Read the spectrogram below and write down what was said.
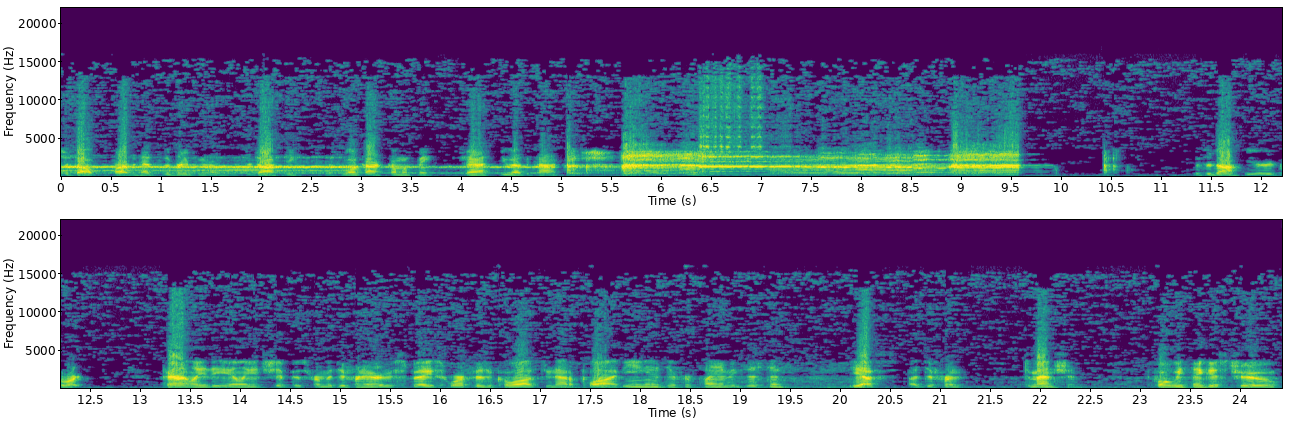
Mr. Phelps, department heads to the briefing room. Mr. Dosty, Mr. Wilcar, come with me. Chas, you have the con. Mr. Dosty, your report. Apparently, the alien ship is from a different area of space where physical laws do not apply. Being in a different plane of existence? Yes, a different dimension. If what we think is true,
